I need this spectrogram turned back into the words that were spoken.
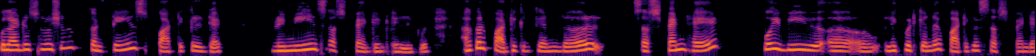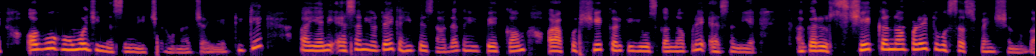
Colloidal solution contains particle that remain suspended in liquid اگر پارٹیکل کے اندر سسپینڈ ہے، کوئی بھی لکوڈ کے اندر پارٹیکل سسپینڈ ہے، اور وہ ہوموجینس ان نیچر ہونا چاہیے، ٹھیک ہے؟ یعنی ایسا نہیں ہوتا ہے کہیں پہ زیادہ، کہیں پہ کم، اور آپ کو شیک کر کے یوز کرنا پڑے، ایسا نہیں ہے۔ اگر شیک کرنا پڑے تو وہ سسپینشن ہوگا۔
